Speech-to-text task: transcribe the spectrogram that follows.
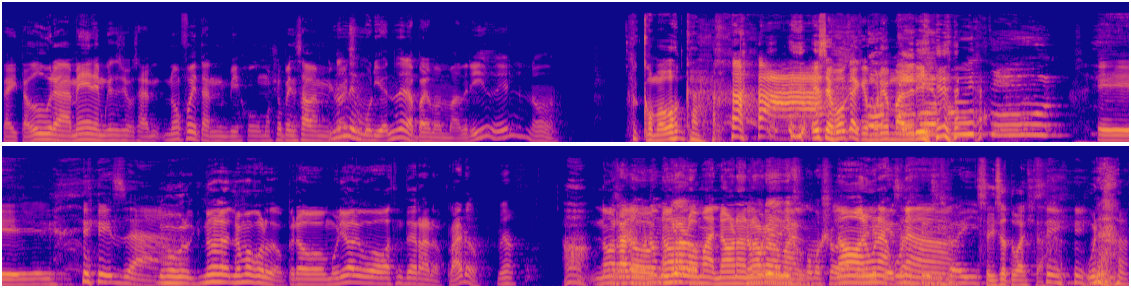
la dictadura, Menem, qué sé yo. O sea, no fue tan viejo como yo pensaba en mi ¿Dónde cabeza. murió? ¿Dónde era Palma? ¿En Madrid él? No. Como Boca. Ese Boca que murió en Madrid. eh, esa. No me, acuerdo, no- no me acuerdo, pero murió algo bastante raro. ¿Raro? No. No O sea, raro, no, murió- raro mal, no, no, no, murió raro de viejo mal. como yo. no, una, una, Se hizo toalla. una,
